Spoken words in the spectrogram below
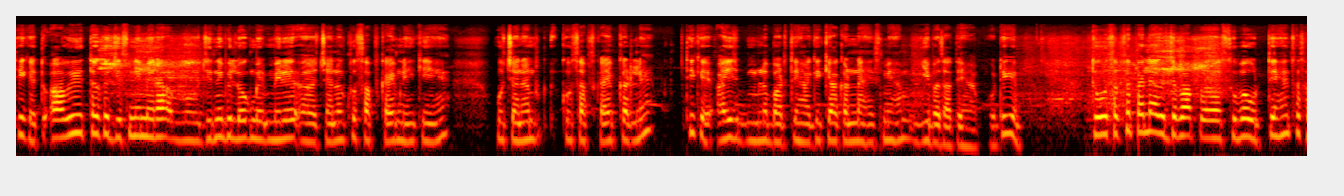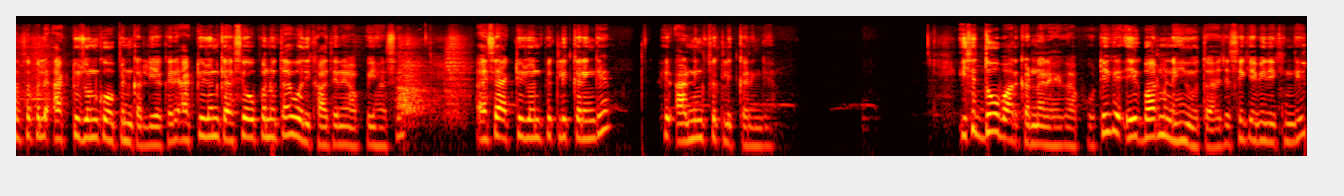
ठीक है? तो अभी तक जिसने मेरा वो जितने भी लोग मेरे चैनल को सब्सक्राइब नहीं किए हैं वो चैनल को सब्सक्राइब कर लें। ठीक है, आइए मतलब बढ़ते हैं आगे, क्या करना है इसमें, हम ये बताते हैं आपको, ठीक है। तो सबसे पहले जब आप सुबह उठते हैं तो सबसे पहले एक्टिव जोन को ओपन कर लिया करें। एक्टिव जोन कैसे ओपन होता है, वो दिखा दे रहे हैं आपको यहाँ से। ऐसे एक्टिव जोन पे क्लिक करेंगे, फिर अर्निंग पे क्लिक करेंगे। इसे दो बार करना रहेगा आपको, ठीक है, एक बार में नहीं होता है, जैसे कि अभी देखेंगे।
